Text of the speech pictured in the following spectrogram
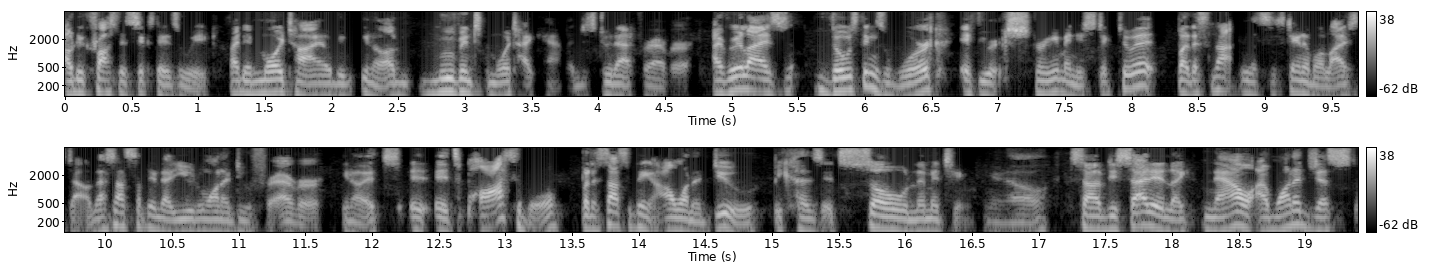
I'll do CrossFit six days a week. If I did Muay Thai, I'll do, you know, I'll move into the Muay Thai camp and just do that forever. I realized those things work if you're extreme and you stick to it, but it's not a sustainable lifestyle. That's not something that you'd want to do forever. You know, it's it, it's possible, but it's not something I want to do because it's so limiting. You know, so I've decided like now I want to just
